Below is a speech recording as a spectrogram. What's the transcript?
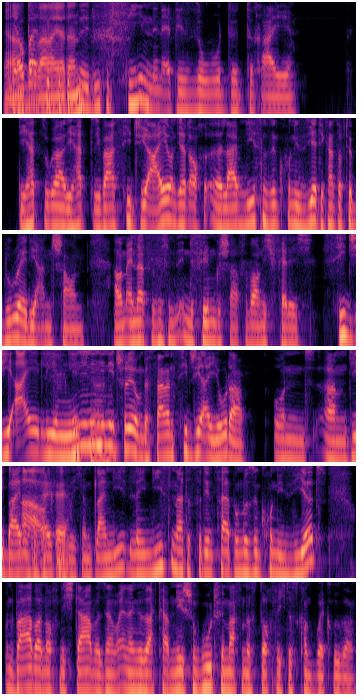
Ja, ja wobei es gibt, ja dann eine Elite Scene in Episode 3. Die hat sogar, die hat, die war CGI und die hat auch äh, Liam Neeson synchronisiert. Die kannst du auf der Blu-ray die anschauen. Aber am Ende hat sie es nicht in, in den Film geschafft, war auch nicht fertig. CGI Liam Neeson? Nee, nee, nee, nee, Entschuldigung, das war dann CGI Yoda und ähm, die beiden ah, unterhalten okay. sich. Und Liam Neeson hat es zu dem Zeitpunkt nur synchronisiert und war aber noch nicht da, weil sie am Ende gesagt haben, nee, schon gut, wir machen das doch nicht, das kommt weg rüber.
